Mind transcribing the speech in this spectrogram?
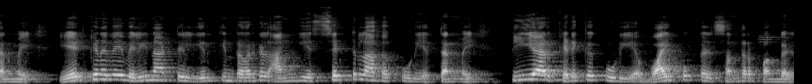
தன்மை ஏற்கனவே வெளிநாட்டில் இருக்கின்றவர்கள் அங்கே செட்டில் ஆகக்கூடிய தன்மை டிஆர் கிடைக்கக்கூடிய வாய்ப்புகள் சந்தர்ப்பங்கள்.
